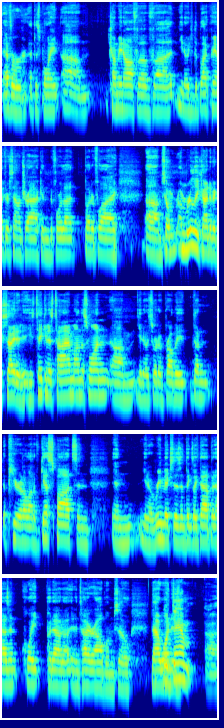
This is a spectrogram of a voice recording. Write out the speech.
ever at this point. Um, coming off of uh, you know did the Black Panther soundtrack and before that Butterfly. Um, so I'm, I'm really kind of excited. He's taken his time on this one. Um, you know, sort of probably done appear in a lot of guest spots and and you know remixes and things like that, but hasn't quite put out a, an entire album. So that one. Well, is- damn. Uh,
